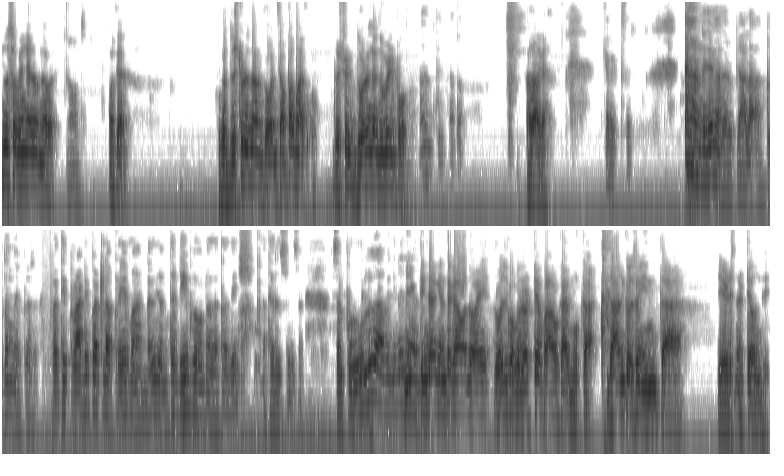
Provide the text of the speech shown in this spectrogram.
నువ్వు సుఖంగానే ఉన్నావు? ఓకే. ఒక దుష్టుడు అనుకో వాడిని చంపమాకు దుష్టుడికి దూరంగా నువ్వు వెళ్ళిపో. అలాగా. కరెక్ట్ సార్. నిజంగా సార్ చాలా అద్భుతంగా అయిపోయింది సార్. ప్రతి ప్రాణి పట్ల ప్రేమ అన్నది ఎంత డీప్గా ఉన్నది అన్నది తెలుస్తుంది సార్. అసలు పురుగులు అవి తినే నీకు తినడానికి ఎంత కావాలో? రోజుకి ఒక రొట్టె ఒక ఆవకాయ ముక్క. దానికోసం ఇంత ఏడిసినట్టే ఉంది.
